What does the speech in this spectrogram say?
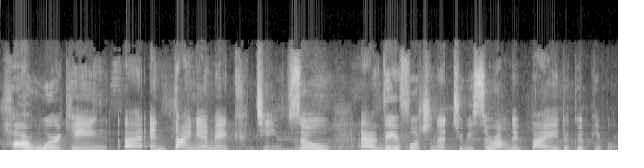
hardworking, uh, and dynamic team. So uh, very fortunate to be surrounded by the good people.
